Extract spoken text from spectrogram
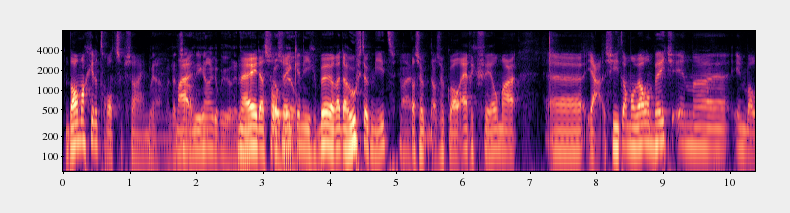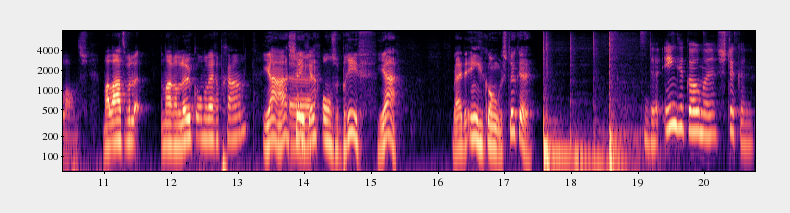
dan mag je er trots op zijn. Ja, maar dat Maar- zal niet gaan gebeuren. Nee, dat zal Zoveel. zeker niet gebeuren. Dat hoeft ook niet. Nee. Dat, is ook, dat is ook wel erg veel, maar eh, ja, zie het allemaal wel een beetje in, eh, in balans. Maar laten we naar een leuk onderwerp gaan. Ja, Eh, zeker. onze brief. ja, bij de ingekomen stukken. De ingekomen stukken.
